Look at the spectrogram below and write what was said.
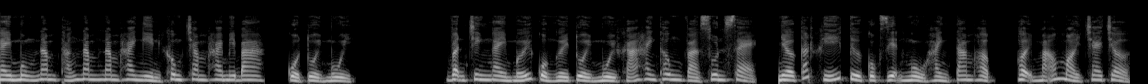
ngày mùng 5 tháng 5 năm 2023 của tuổi Mùi. Vận trình ngày mới của người tuổi Mùi khá hanh thông và suôn sẻ, nhờ cát khí từ cục diện ngủ hành tam hợp, hợi mão mỏi che chở.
